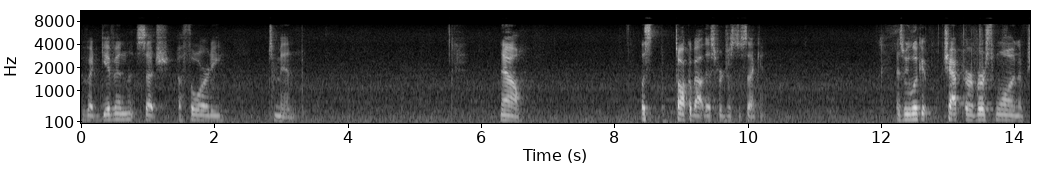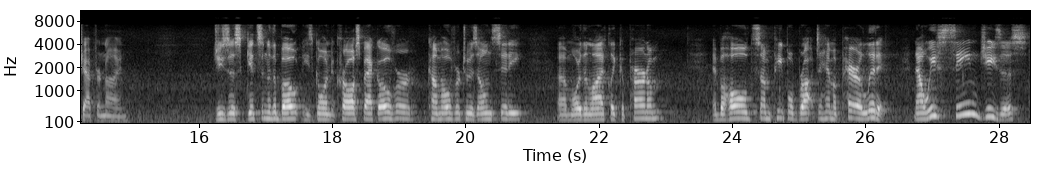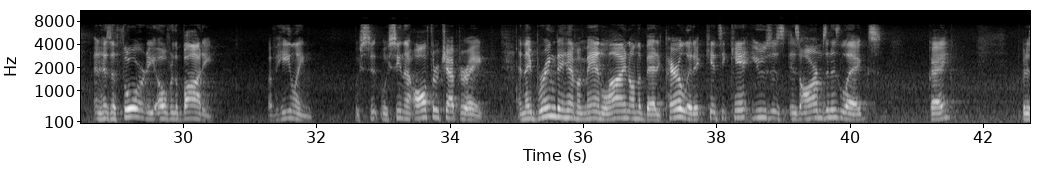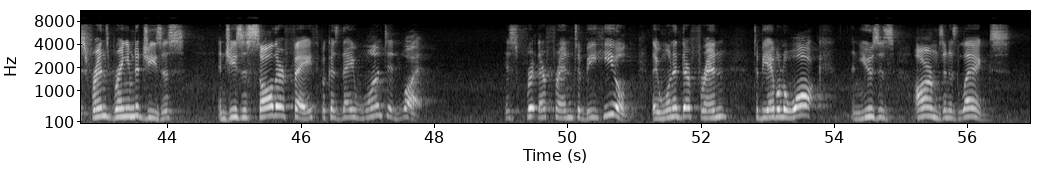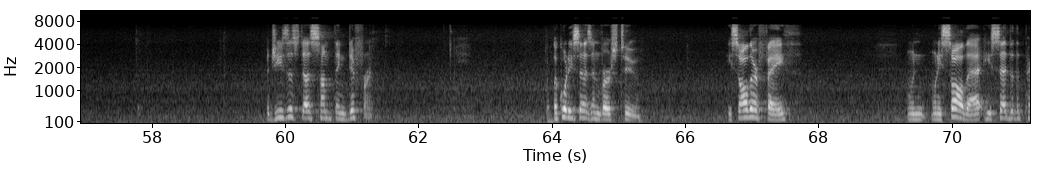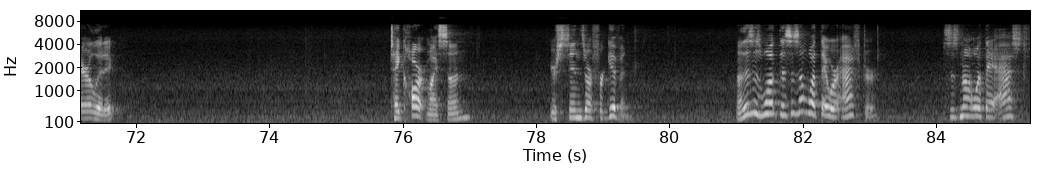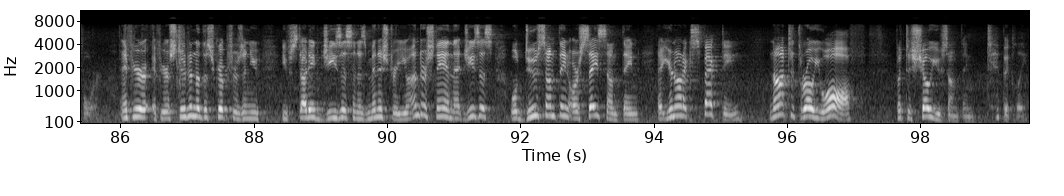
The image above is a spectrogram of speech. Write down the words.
who had given such authority to men. Now, let's talk about this for just a second. As we look at chapter or verse 1 of chapter 9. Jesus gets into the boat. He's going to cross back over, come over to his own city, uh, more than likely Capernaum. And behold, some people brought to him a paralytic. Now, we've seen Jesus and his authority over the body of healing. We've, we've seen that all through chapter 8. And they bring to him a man lying on the bed, he's paralytic. Kids, he can't use his, his arms and his legs. Okay? But his friends bring him to Jesus, and Jesus saw their faith because they wanted what? His their friend to be healed. They wanted their friend to be able to walk and use his arms and his legs. But Jesus does something different. Look what he says in verse 2. He saw their faith. When, when he saw that, he said to the paralytic, Take heart, my son. Your sins are forgiven. Now this is what this isn't what they were after. This is not what they asked for. And if you're if you're a student of the scriptures and you you've studied Jesus and his ministry, you understand that Jesus will do something or say something that you're not expecting, not to throw you off, but to show you something, typically.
